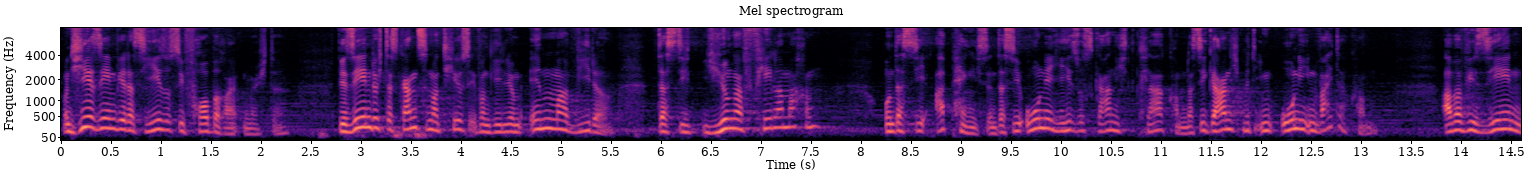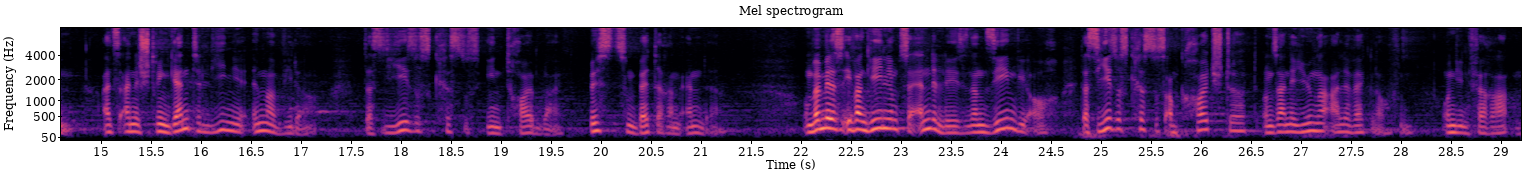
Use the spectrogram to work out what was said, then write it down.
Und hier sehen wir, dass Jesus sie vorbereiten möchte. Wir sehen durch das ganze Matthäusevangelium immer wieder, dass die Jünger Fehler machen und dass sie abhängig sind, dass sie ohne Jesus gar nicht klarkommen, dass sie gar nicht mit ihm, ohne ihn weiterkommen. Aber wir sehen als eine stringente Linie immer wieder, dass Jesus Christus ihnen treu bleibt, bis zum bitteren Ende. Und wenn wir das Evangelium zu Ende lesen, dann sehen wir auch, dass Jesus Christus am Kreuz stirbt und seine Jünger alle weglaufen und ihn verraten.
